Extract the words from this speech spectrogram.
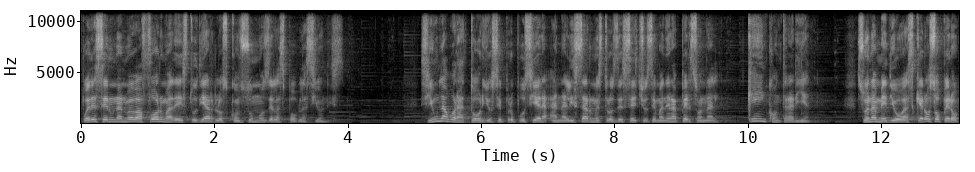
puede ser una nueva forma de estudiar los consumos de las poblaciones. Si un laboratorio se propusiera analizar nuestros desechos de manera personal, ¿qué encontrarían? Suena medio asqueroso, pero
